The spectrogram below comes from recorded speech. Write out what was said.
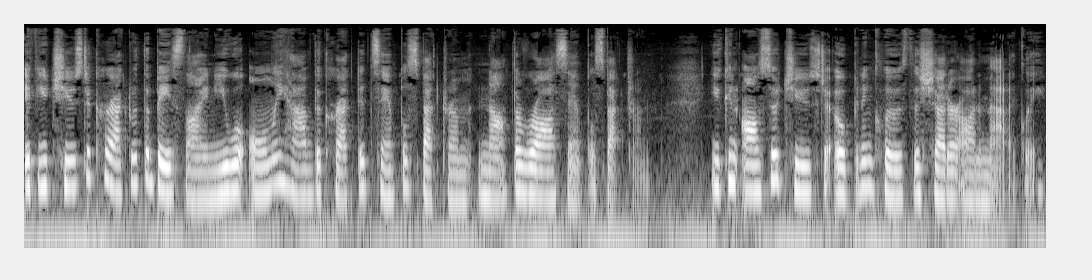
If you choose to correct with the baseline, you will only have the corrected sample spectrum, not the raw sample spectrum. You can also choose to open and close the shutter automatically.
